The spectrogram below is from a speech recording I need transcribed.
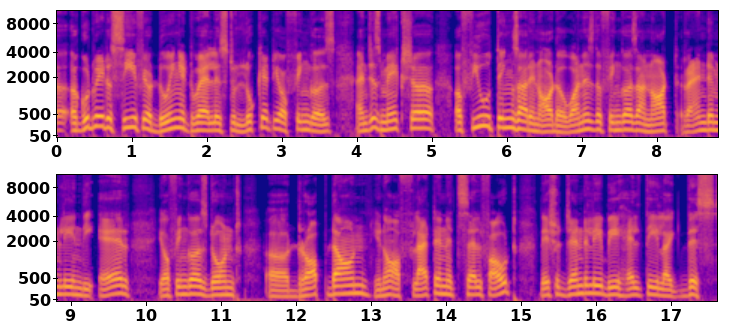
uh, a good way to see if you're doing it well is to look at your fingers and just make sure a few things are in order. One is the fingers are not randomly in the air. Your fingers don't uh, drop down, you know, or flatten itself out. They should generally be healthy like this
